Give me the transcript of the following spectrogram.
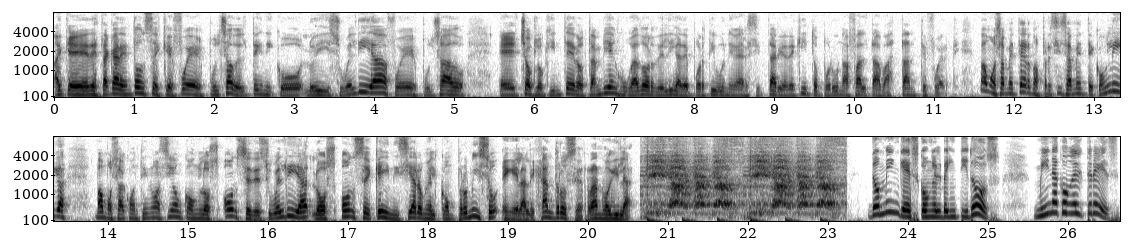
Hay que destacar entonces que fue expulsado el técnico Luis Ubeldía, fue expulsado el Choclo Quintero, también jugador de Liga Deportiva Universitaria de Quito, por una falta bastante fuerte. Vamos a meternos precisamente con Liga. Vamos a continuación con los 11 de Subeldía, los 11 que iniciaron el compromiso en el Alejandro Serrano Aguilar. Domínguez con el 22, Mina con el 3,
